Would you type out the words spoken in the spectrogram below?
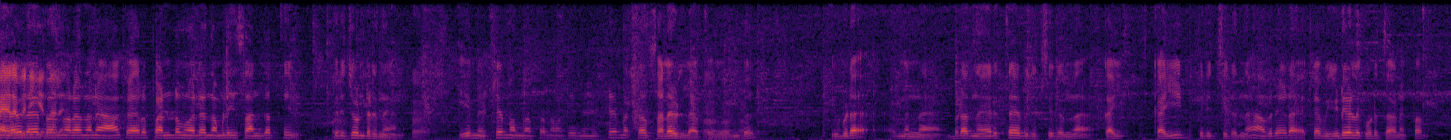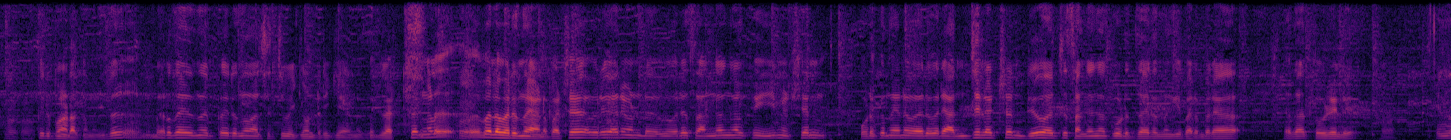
നിലവിലെ ഇപ്പം എന്ന് പറയുന്നത് ആ കയറ് പണ്ട് മുതലേ നമ്മൾ ഈ സംഘത്തിൽ പിരിച്ചുകൊണ്ടിരുന്നതാണ്. ഈ മെഷീൻ വന്നപ്പോൾ നമുക്ക് ഈ മെഷീൻ വെക്കാൻ സ്ഥലമില്ലാത്തത് കൊണ്ട് ഇവിടെ പിന്നെ ഇവിടെ നേരത്തെ വിരിച്ചിരുന്ന കൈ കൈ പിരിച്ചിരുന്ന അവരുടെയൊക്കെ വീടുകൾ കൊടുത്താണ് ഇപ്പം പിരിപ്പ് നടക്കുന്നത്. ഇത് വെറുതെ ഇന്ന് ഇപ്പം ഇരുന്ന് നശിച്ച് പോയിക്കൊണ്ടിരിക്കുകയാണ്. ലക്ഷങ്ങൾ വില വരുന്നതാണ്. പക്ഷേ ഒരു കാര്യമുണ്ട്. ഒരു സംഘങ്ങൾക്ക് ഈ മിഷൻ കൊടുക്കുന്നതിന് വരെ ഒരു അഞ്ച് ലക്ഷം രൂപ വെച്ച് സംഘങ്ങൾക്ക് കൊടുത്തായിരുന്നെങ്കിൽ പരമ്പരാഗത തൊഴിൽ ഇന്ന്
